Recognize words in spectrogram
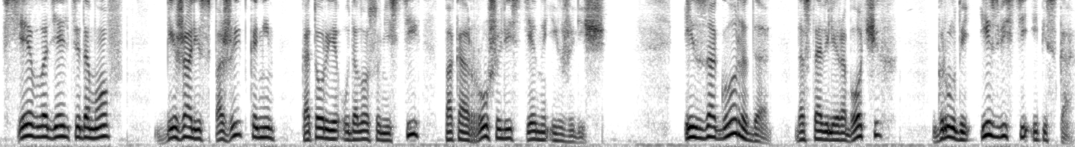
Все владельцы домов бежали с пожитками, которые удалось унести, пока рушили стены их жилищ. Из-за города доставили рабочих, груды извести и песка.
